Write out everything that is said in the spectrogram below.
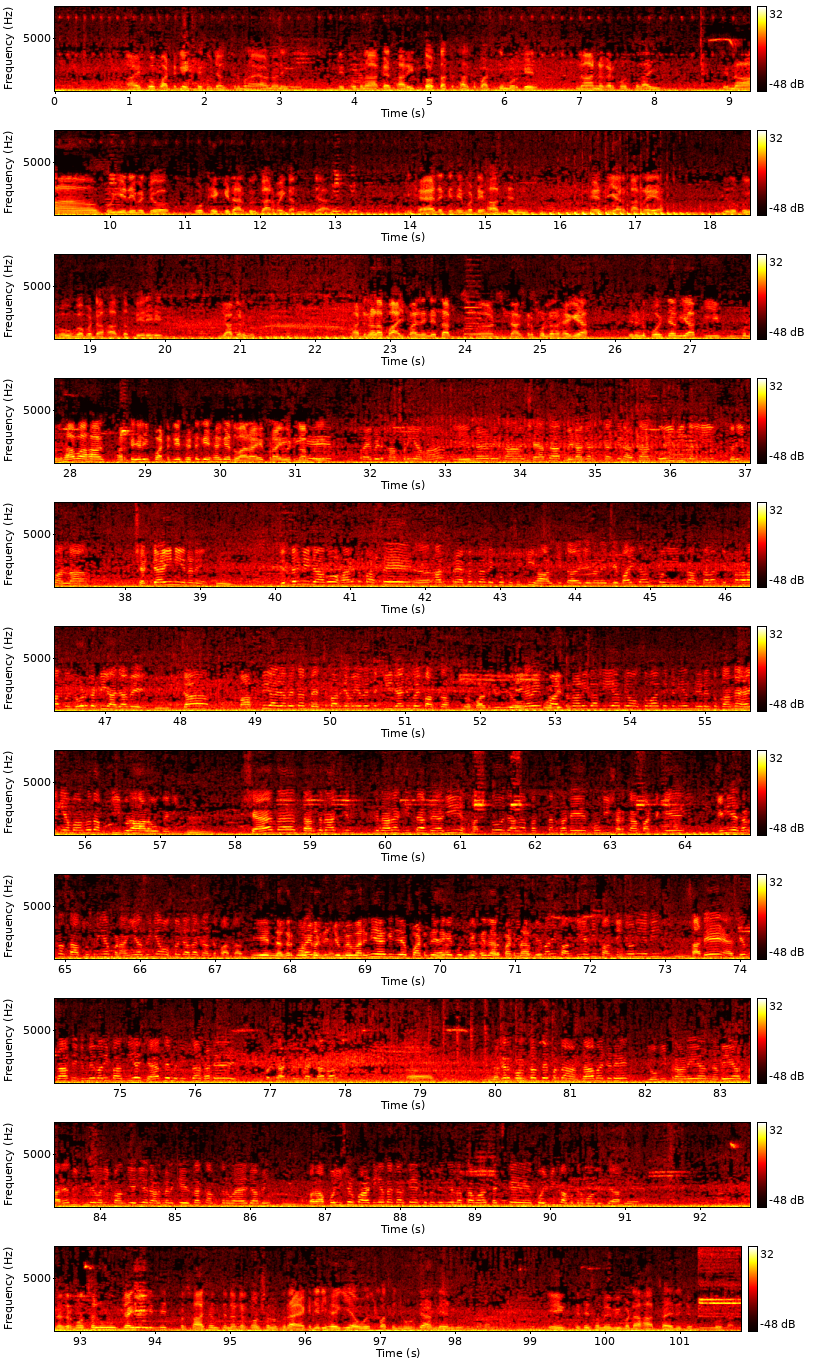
ਆ ਇੱਥੋਂ ਪੱਟ ਕੇ ਇੱਥੇ ਕੋਈ ਜੰਕਸ਼ਨ ਬਣਾਇਆ ਉਹਨਾਂ ਨੇ। ਇੱਥੋਂ ਬਣਾ ਕੇ ਸਾਰੀ ਧੁਰ ਤੱਕ ਸੜਕ ਪੱਟਤੀ, ਮੁੜ ਕੇ ਨਾ ਨਗਰ ਕੌਂਸਲ ਆਈ ਤੇ ਨਾ ਕੋਈ ਇਹਦੇ ਵਿੱਚ ਉਹ ਠੇਕੇਦਾਰ ਕੋਈ ਕਾਰਵਾਈ ਕਰਨ ਨੂੰ ਤਿਆਰ। ਹੈ ਸ਼ਾਇਦ ਕਿਸੇ ਵੱਡੇ ਹਾਦਸੇ ਨੂੰ ਇੰਤਜ਼ਾਰ ਕਰ ਰਹੇ ਆ। ਜਦੋਂ ਕੋਈ ਹੋਊਗਾ ਵੱਡਾ ਹਾਦਸਾ, ਫੇਰ ਇਹ ਜਾਗਣਗੇ। ਸਾਡੇ ਨਾਲ ਭਾਜਪਾ ਦੇ ਨੇਤਾ ਡਾਕਟਰ ਭੁੱਲਰ ਹੈਗੇ ਆ। ਇਹਨਾਂ ਨੂੰ ਪੁੱਛਦੇ ਆ ਵੀ ਆ ਕੀ ਭੁੱਲਰ ਸਾਹਿਬ ਆਹ ਸੜਕ ਜਿਹੜੀ ਪੱਟ ਕੇ ਸਿੱਟ ਗਏ ਹੈਗੇ ਦੁਆਰਾ ਇਹ ਪ੍ਰਾਈਵੇਟ ਕੰਪਨੀ ਪ੍ਰਾਈਵੇਟ ਕੰਪਨੀਆਂ ਵਾ ਇਹਨਾਂ ਨੇ ਤਾਂ ਸ਼ਾਇਦ ਆ ਬੇੜਾ ਕਰਕੇ ਕਰਕੇ ਰੱਖਤਾ ਕੋਈ ਵੀ ਗਲੀ ਗਲੀ ਮਹੱਲਾ ਛੱਡਿਆ ਹੀ ਨਹੀਂ ਇਹਨਾਂ ਨੇ। ਜਿੱਧਰ ਵੀ ਜਾਵੋ ਹਰ ਇੱਕ ਪਾਸੇ ਅੱਜ ਟ੍ਰੈਫਿਕ ਦਾ ਦੇਖੋ ਤੁਸੀਂ ਕੀ ਹਾਲ ਕੀਤਾ ਹੋਇਆ ਜੀ ਇਹਨਾਂ ਨੇ। ਜੇ ਬਾਈ ਚਾਂਸ ਕੋਈ ਟਰੱਕ ਵਾਲਾ ਟਿੱਪਰ ਵਾਲਾ ਕੋਈ ਲੋਡ ਗੱਡੀ ਆ ਜਾਵੇ ਜਾਂ ਬੱਸ ਵੀ ਆ ਜਾਵੇ ਤਾਂ ਵਿੱਚ ਵੜ ਜਾਵੇ ਇਹਦੇ ਚ ਕੀ ਰਹਿ ਜੂਗਾ ਜੀ ਬੱਸ? ਦਾ ਪਲਟ ਜੂ ਜੀ ਠੀਕ ਹੈ ਨਹੀਂ ਪਲਟਣ ਵਾਲੀ ਗੱਲ ਹੀ ਆ ਤੇ ਉਸ ਤੋਂ ਬਾਅਦ 'ਚ ਜਿਹੜੀਆਂ ਨੇੜੇ ਦੁਕਾਨਾਂ ਹੈਗੀਆਂ ਵਾ ਉਹਨਾਂ ਦਾ ਕੀ ਬੁਰਾ ਹਾਲ ਹੋਊਗਾ ਜੀ? ਹੂੰ। ਸ਼ਾਇਦ ਦਰਦਨਾਕ ਕਿਨਾਰਾ ਕੀਤਾ ਪਿਆ ਜੀ ਹੱਦ ਤੋਂ ਜ਼ਿਆਦਾ ਬੱਤਰ ਸਾਡੇ ਇੱਥੋਂ ਦੀ ਸੜਕਾਂ ਪੱਟ ਕੇ ਜਿੰਨੀਆਂ ਸੜਕਾਂ ਸਾਫ਼ ਸੁਥਰੀਆਂ ਬਣਾਈਆਂ ਸੀਗੀਆਂ ਉਸ ਤੋਂ ਜ਼ਿਆਦਾ ਗੰਦ ਪਾਤਾ। ਇਹ ਨਗਰ ਕੌਂਸਲ ਦੀ ਜ਼ਿੰਮੇਵਾਰੀ ਨਹੀਂ ਹੈ ਕਿ ਜੇ ਪੱਟਦੇ ਹੈਗੇ ਕੋਈ ਠੇਕੇਦਾਰ ਪੱਟਦਾ? ਜ਼ਿੰਮੇਵਾਰੀ ਬਣਦੀ ਹੈ ਜੀ ਬਣਦੀ ਕਿਉਂ ਨਹੀਂ ਹੈਗੀ? ਸਾਡੇ ਐਸਡੀਐਮ ਸਾਹਿਬ ਦੀ ਜ਼ਿੰਮੇਵਾਰੀ ਬਣਦੀ ਹੈ ਸ਼ਹਿਰ ਦੇ ਮੌਜੂਦਾ ਸਾਡੇ ਪ੍ਰਸ਼ਾਸਨ ਬੈਠਾ ਵਾ। ਨਗਰ ਕੌਂਸਲ ਦੇ ਪ੍ਰਧਾਨ ਸਾਹਿਬ ਆ ਜਿਹੜੇ ਜੋ ਵੀ ਪੁਰਾਣੇ ਆ ਨਵੇਂ ਆ ਸਾਰਿਆਂ ਦੀ ਜ਼ਿੰਮੇਵਾਰੀ ਬਣਦੀ ਹੈ ਜੀ ਰਲ ਮਿਲ ਕੇ ਇਸ ਦਾ ਕੰਮ ਕਰਵਾਇਆ ਜਾਵੇ। ਪਰ ਆਪੋਜੀਸ਼ਨ ਪਾਰਟੀਆਂ ਦਾ ਕਰਕੇ ਇੱਕ ਦੂਜੇ ਦੀਆਂ ਲੱਤਾਂ ਬਾਹਾਂ ਖਿੱਚ ਕੇ ਕੋਈ ਵੀ ਕੰਮ ਕਰਵਾਉਣ ਦੀ ਤਿਆਰ ਨਹੀਂ ਹੈ। ਨਗਰ ਕੌਂਸਲ ਨੂੰ ਚਾਹੀਦਾ ਕਿ ਇੱਥੇ ਪ੍ਰਸ਼ਾਸਨ ਤੇ ਨਗਰ ਕੌਂਸਲ ਵਿਧਾਇਕ ਜਿਹੜੀ ਹੈਗੀ ਆ ਉਹ ਇਸ ਪਾਸੇ ਜ਼ਰੂਰ ਧਿਆਨ ਦੇਣ ਇਹ ਕਿਸੇ ਸਮੇਂ ਵੀ ਵੱਡਾ ਹਾਦਸਾ ਇਹਦੇ 'ਚ ਹੋ ਸਕਦਾ।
